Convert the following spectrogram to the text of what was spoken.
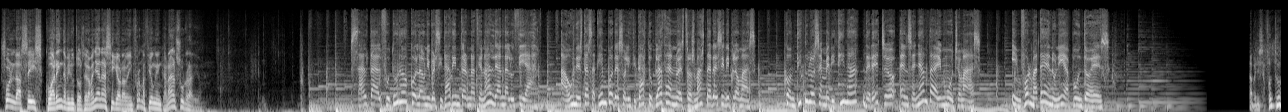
Son las 6.40 minutos de la mañana, sigue ahora la información en Canal Sur Radio. Salta al futuro con la Universidad Internacional de Andalucía. Aún estás a tiempo de solicitar tu plaza en nuestros másteres y diplomas. Con títulos en medicina, derecho, enseñanza y mucho más. Infórmate en unia.es. A ver esa foto,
